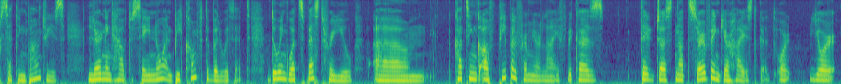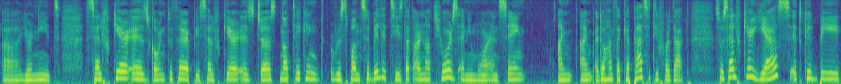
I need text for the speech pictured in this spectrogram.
setting boundaries, learning how to say no and be comfortable with it, doing what's best for you, um, cutting off people from your life because they're just not serving your highest good or your uh, your needs. Self care is going to therapy. Self care is just not taking responsibilities that are not yours anymore and saying. I'm, I'm I don't have the capacity for that. So self care, yes, it could be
